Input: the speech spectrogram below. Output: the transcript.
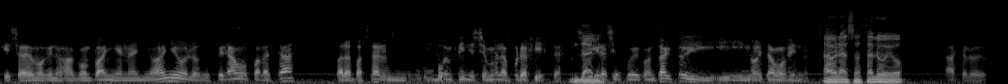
que sabemos que nos acompañan año a año, los esperamos para acá, para pasar un, buen fin de semana pura fiesta. Gracias por el contacto y, y nos estamos viendo. Abrazo, hasta luego. Hasta luego.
